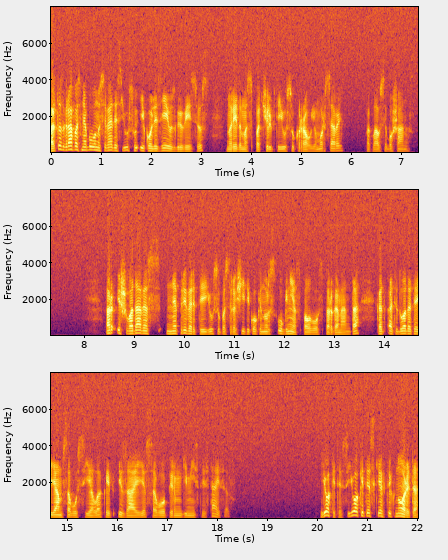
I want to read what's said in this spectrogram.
Ar tas grafas nebuvo nusivedęs jūsų į kolizėjus griuvėsius, norėdamas pačiulpti jūsų kraujo, morserai? paklausė Bošanas. Ar išvadavęs neprivertė jūsų pasirašyti kokį nors ugnies spalvos pergamentą, kad atiduodate jam savo sielą, kaip Izaija savo pirmgimystės teisės? Juokitės, juokitės kiek tik norite,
